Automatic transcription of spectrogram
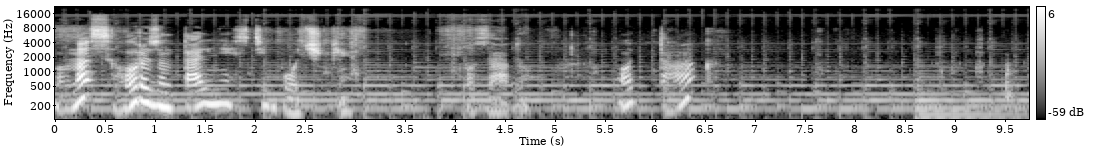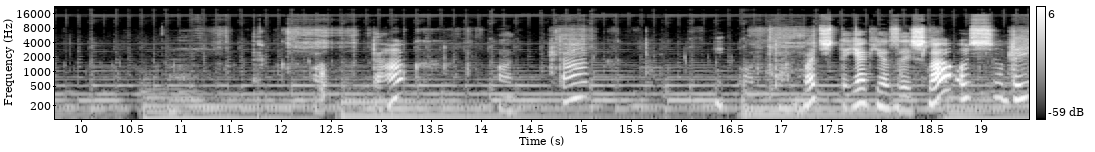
У нас горизонтальні стібочки позаду. От так. Так, от так, от так і от так. Бачите, як я зайшла ось сюди,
